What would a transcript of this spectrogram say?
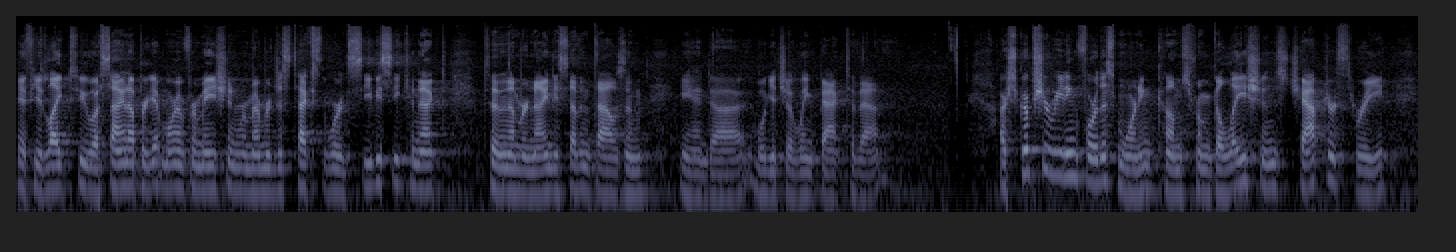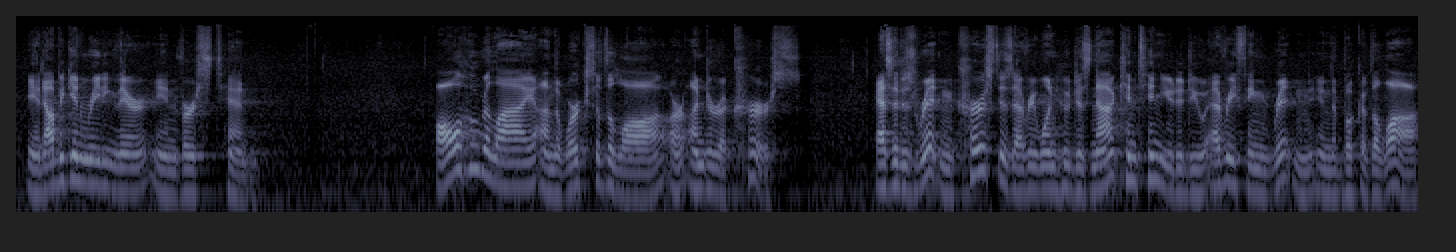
if you'd like to uh, sign up or get more information, remember just text the word CBC Connect to the number 97000 and uh, we'll get you a link back to that. Our scripture reading for this morning comes from Galatians chapter 3, and I'll begin reading there in verse 10. All who rely on the works of the law are under a curse. As it is written, Cursed is everyone who does not continue to do everything written in the book of the law.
